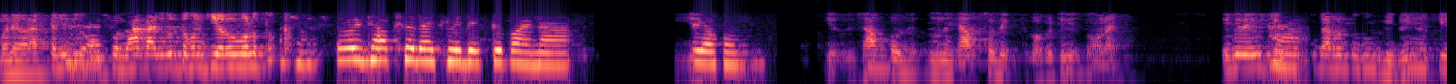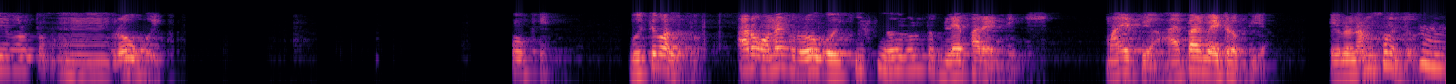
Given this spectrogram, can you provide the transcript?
মানে একটা যদি হ্যাঁ। অংশ না কাজ করে তখন কি হবে বলতো? হ্যাঁ, ওই ঝাপসা দেখে দেখতে পায় না এরকম। ঝাপসা মানে ঝাপসা দেখতে পাবে ঠিক আছে অনেক। এবার এই হ্যাঁ। কারণে বিভিন্ন কি বলতো? রোগ হয়। ওকে বুঝতে পারল তো? আরও অনেক রোগ হয় কি কি হয় বলতো? ব্লেফারাইটিস মাইপিয়া হাইপারমেট্রোপিয়া এগুলো নাম শুনেছো? হ্যাঁ।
